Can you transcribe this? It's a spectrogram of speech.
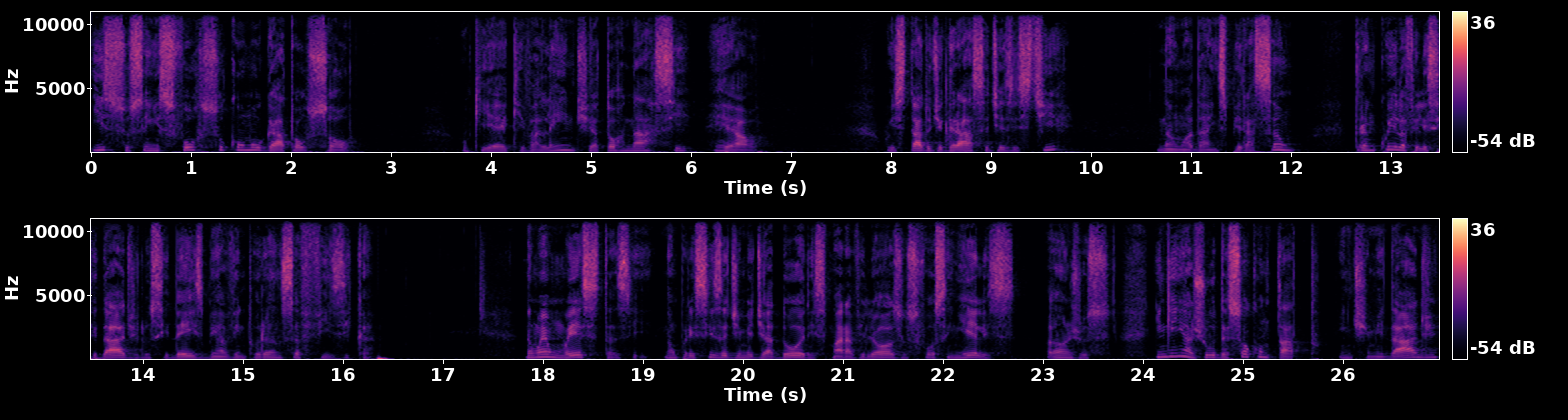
isso sem esforço como o gato ao sol, o que é equivalente a tornar-se real. O estado de graça de existir, não a da inspiração, tranquila felicidade, lucidez, bem-aventurança física. Não é um êxtase, não precisa de mediadores, maravilhosos fossem eles, anjos. Ninguém ajuda, é só contato, intimidade,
